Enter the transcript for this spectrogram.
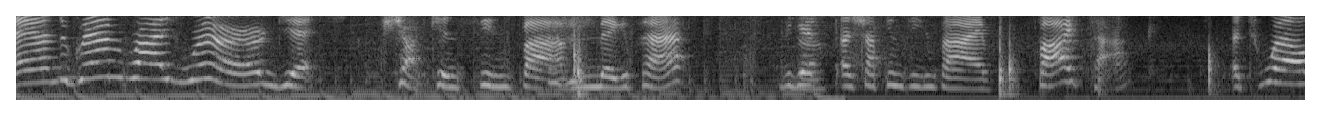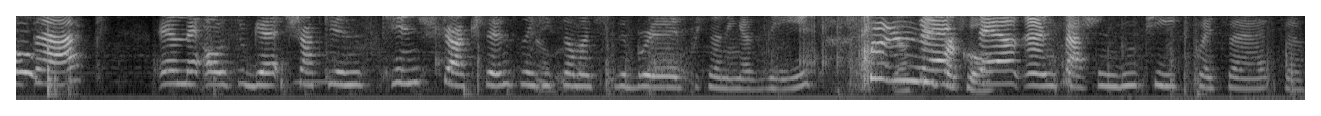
And the grand prize winner gets Shopkins Season 5 Mega Pack. They get a Shopkins Season 5 5 pack, a 12 pack, and they also get Shopkins Kinstructions. Thank you so much to the Bridge for sending us these. Curtain super Neck cool. Stand and Fashion Boutique playset. So.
